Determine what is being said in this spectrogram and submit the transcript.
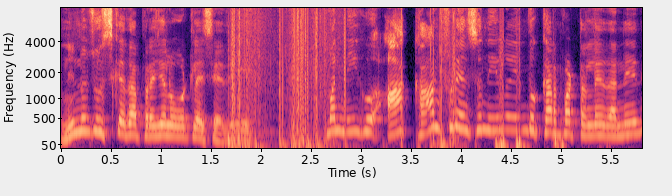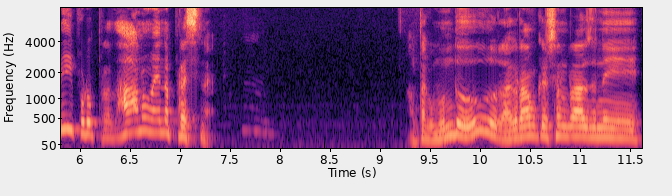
నిన్ను చూసి కదా ప్రజలు ఓట్లేసేది? మరి నీకు ఆ కాన్ఫిడెన్స్ నీలో ఎందుకు కనపట్టలేదు అనేది ఇప్పుడు ప్రధానమైన ప్రశ్న. అంతకుముందు రఘురామకృష్ణరాజుని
